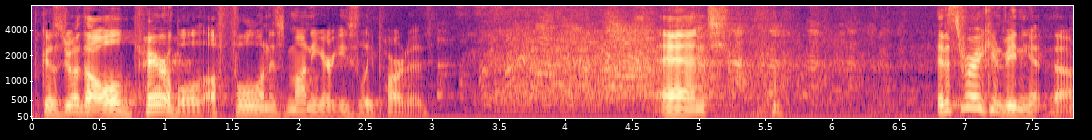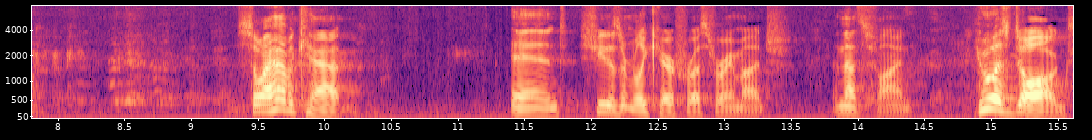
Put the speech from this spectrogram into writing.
because you know the old parable a fool and his money are easily parted. and it's very convenient though. So I have a cat and she doesn't really care for us very much, and that's fine. Who has dogs?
